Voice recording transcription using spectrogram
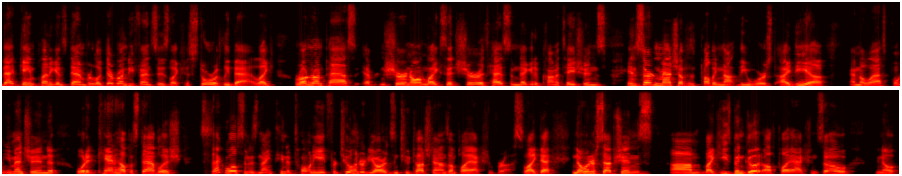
that game plan against Denver, look, their run defense is like historically bad. Like run, run, pass. Sure, no one likes it. Sure, it has some negative connotations. In certain matchups, it's probably not the worst idea. And the last point you mentioned, what it can help establish, Zach Wilson is 19 of 28 for 200 yards and two touchdowns on play action for us. Like that, no interceptions. Um, like he's been good off play action. So you know,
